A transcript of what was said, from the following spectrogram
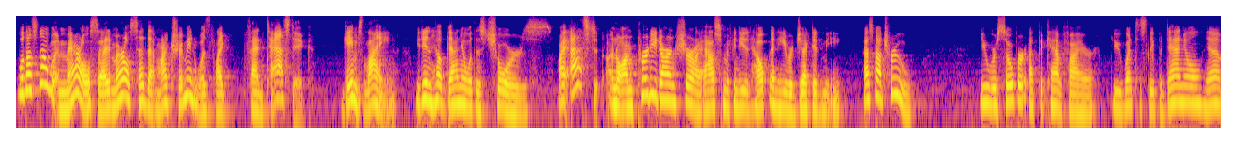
Well, that's not what Merrill said. Merrill said that my trimming was, like, fantastic. Game's lying. You didn't help Daniel with his chores. I asked, no, I'm pretty darn sure I asked him if he needed help and he rejected me. That's not true. You were sober at the campfire. You went to sleep with Daniel, yeah.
